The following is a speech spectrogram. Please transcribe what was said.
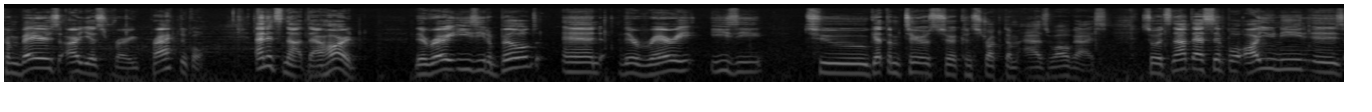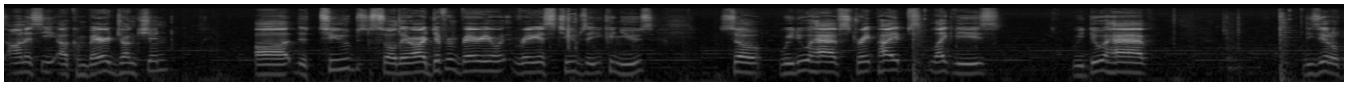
Conveyors are just very practical, and it's not that hard. They're very easy to build, and they're very easy to get the materials to construct them as well, guys. So it's not that simple. All you need is honestly a conveyor junction uh, the tubes. So there are different various tubes that you can use. So we do have straight pipes like these. We do have these little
